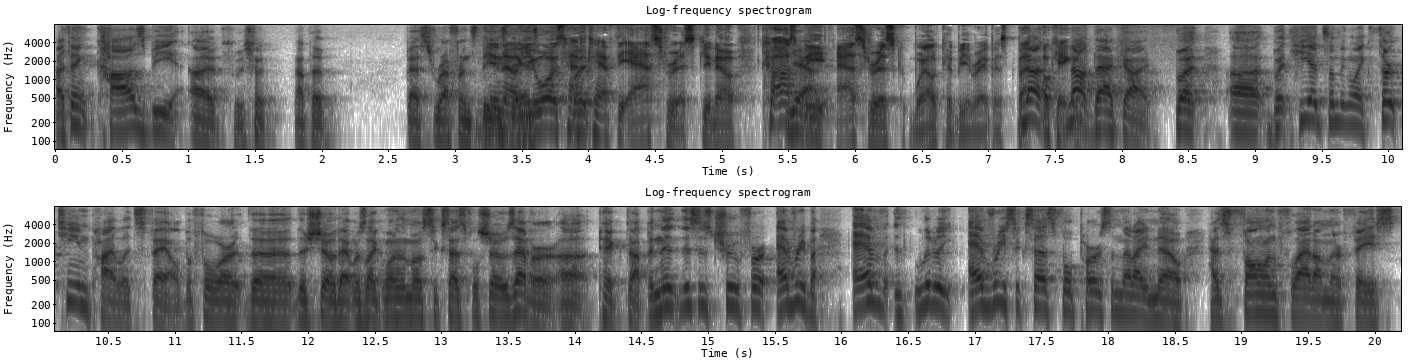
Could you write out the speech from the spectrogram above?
I think Cosby, uh, not the best reference these You know, days, you always have but, to have the asterisk. You know, Cosby yeah. asterisk. Well, could be a rapist, but not, okay, not that guy. But uh, but he had something like 13 pilots fail before the the show that was like one of the most successful shows ever uh, picked up. And th- this is true for everybody. Every, literally every successful person that I know has fallen flat on their face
